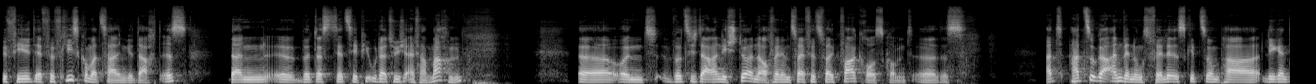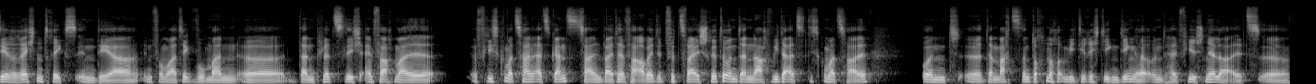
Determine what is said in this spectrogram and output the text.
Befehl, der für Fließkommazahlen gedacht ist, dann äh, wird das der CPU natürlich einfach machen äh, und wird sich daran nicht stören, auch wenn im Zweifelsfall Quark rauskommt. Äh, das hat, hat sogar Anwendungsfälle. Es gibt so ein paar legendäre Rechentricks in der Informatik, wo man äh, dann plötzlich einfach mal Fließkommazahlen als Ganzzahlen weiterverarbeitet für zwei Schritte und danach wieder als Fließkommazahl. Und äh, dann macht es dann doch noch irgendwie die richtigen Dinge und halt viel schneller, als äh,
